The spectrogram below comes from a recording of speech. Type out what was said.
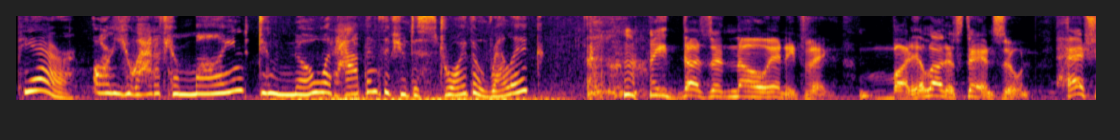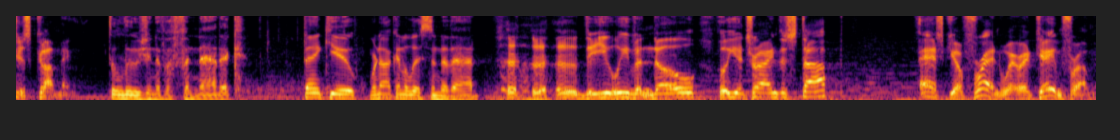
Pierre, are you out of your mind? Do you know what happens if you destroy the relic? He doesn't know anything, but he'll understand soon. Hesh is coming. Delusion of a fanatic. Thank you. We're not gonna listen to that. Do you even know who you're trying to stop? Ask your friend where it came from.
